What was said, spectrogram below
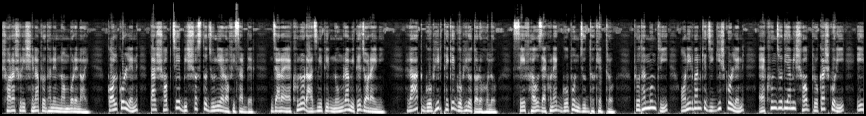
সরাসরি সেনাপ্রধানের নম্বরে নয়। কল করলেন তার সবচেয়ে বিশ্বস্ত জুনিয়র অফিসারদের, যারা এখনও রাজনীতির নোংরামিতে জড়ায়নি। রাত গভীর থেকে গভীরতর হল। সেফ হাউস এখন এক গোপন যুদ্ধক্ষেত্র। প্রধানমন্ত্রী অনির্বাণকে জিজ্ঞেস করলেন, এখন যদি আমি সব প্রকাশ করি, এই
